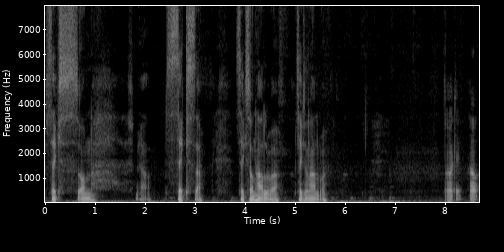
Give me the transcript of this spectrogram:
sex och en, ja, sexa, sex och en halva, sex och en halva. Okej, okay. ja.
